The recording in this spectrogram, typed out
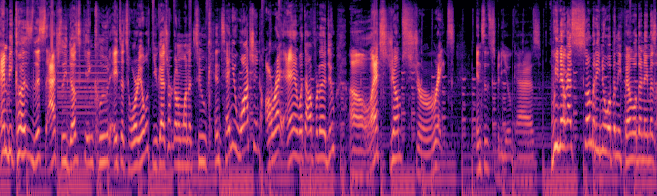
And because this actually does include a tutorial, you guys are going to want to continue watching. All right, and without further ado, uh, let's jump straight into this video, guys. We now got somebody new up in the fan world. Their name is...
